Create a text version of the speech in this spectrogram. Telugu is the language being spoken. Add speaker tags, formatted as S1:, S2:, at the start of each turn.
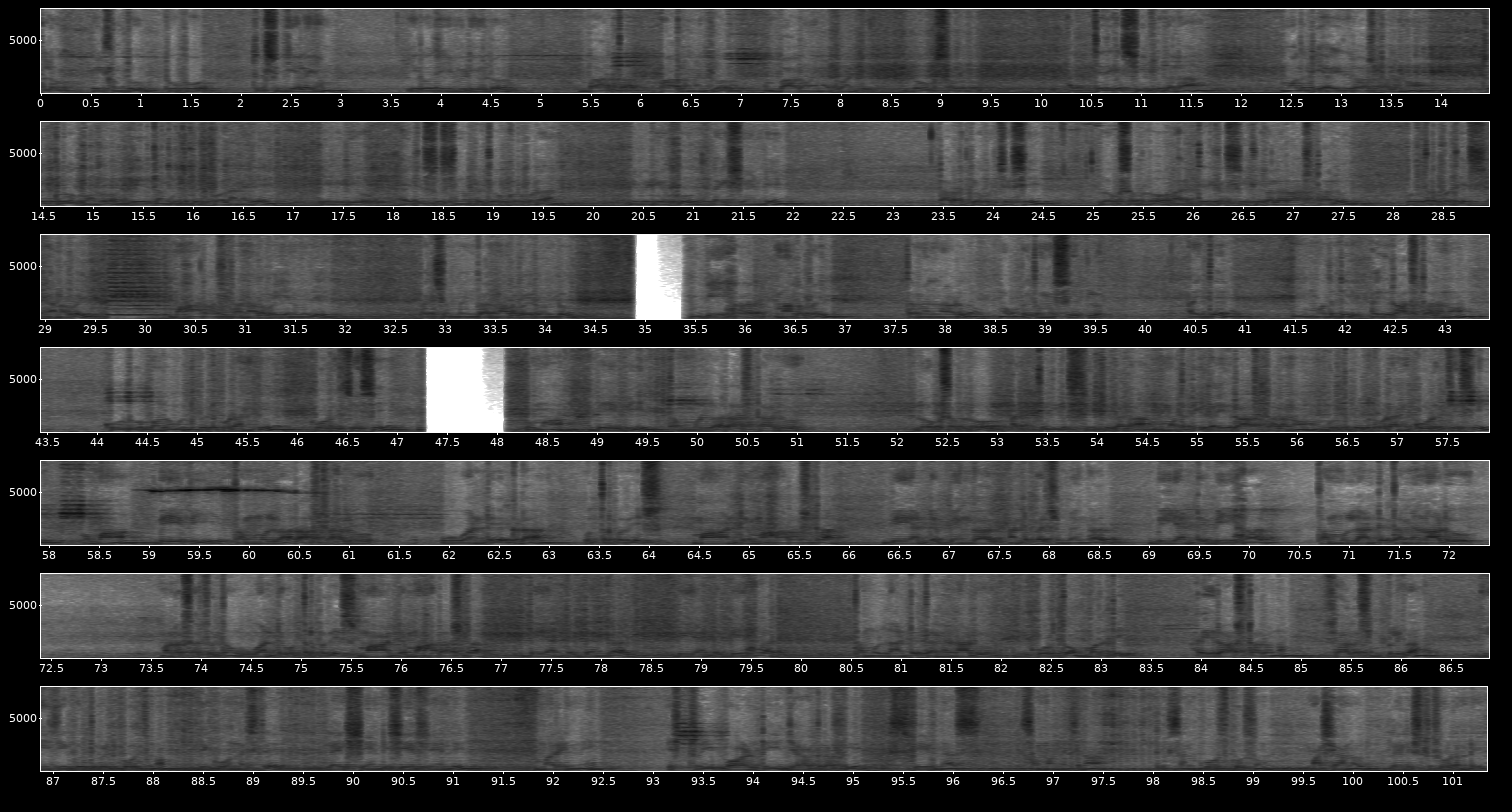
S1: Hello welcome to two four tricks విద్యాలయం. ఈరోజు ఈ వీడియోలో భారత పార్లమెంట్లో భాగమైనటువంటి లోక్సభలో అత్యధిక సీట్లు గల మొదటి ఐదు రాష్ట్రాలను ట్రిక్ రూపంలో ఏ విధంగా గుర్తుపెట్టుకోవాలనేది ఈ వీడియో. అయితే చూస్తున్న ప్రతి ఒక్కరు కూడా ఈ వీడియోకు లైక్ చేయండి. టాపిక్లోకి వచ్చేసి లోక్సభలో అత్యధిక సీట్లు గల రాష్ట్రాలు ఉత్తరప్రదేశ్ ఎనభై పశ్చిమ బెంగాల్ నలభై రెండు బీహార్ నలభై తమిళనాడు ముప్పై తొమ్మిది సీట్లు. అయితే ఈ మొదటి ఐదు రాష్ట్రాలను కోడ్ రూపంలో గుర్తుపెట్టుకోవడానికి కోడ్ వచ్చేసి ఉమా బేబీ తమ్ముళ్ళ రాష్ట్రాలు. లోక్సభలో అత్యధిక సీట్లు గల మొదటి ఐదు రాష్ట్రాలను గుర్తుపెట్టుకోవడానికి కూడా వచ్చేసి ఉమా బేబీ తమ్ముళ్ళ రాష్ట్రాలు. ఊ అంటే ఇక్కడ ఉత్తరప్రదేశ్ మా అంటే మహారాష్ట్ర బే అంటే బెంగాల్ అంటే పశ్చిమ బెంగాల్ బి అంటే బీహార్ తమ్ముళ్ళ అంటే తమిళనాడు. మళ్ళీ ఒకసారి చూద్దాం. ఊ అంటే ఉత్తరప్రదేశ్ మా అంటే మహారాష్ట్ర బే అంటే బెంగాల్ బి అంటే బీహార్ తమ్ముళ్ళ అంటే తమిళనాడు. ఈ కోడ్తో మొదటి ఐదు రాష్ట్రాలను చాలా సింపుల్గా ఈజీ గుర్తుపెట్టుకోవచ్చును. ఈ కోడ్ నచ్చితే లైక్ చేయండి షేర్ చేయండి మరిన్ని హిస్టరీ పాలిటీ జాగ్రఫీ స్వీట్నెస్ సంబంధించిన ట్రిక్స్ అండ్ కోర్స్ కోసం మా ఛానల్ ప్లేలిస్ట్ చూడండి.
